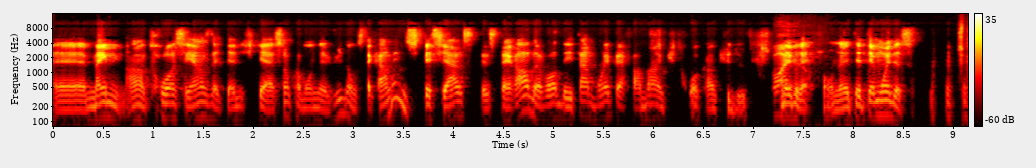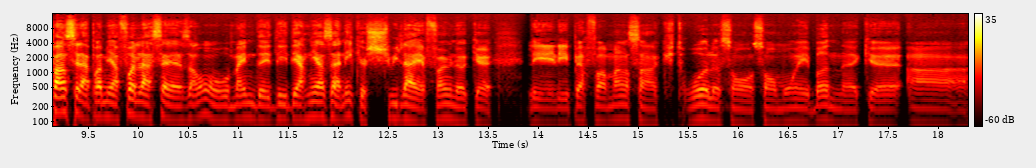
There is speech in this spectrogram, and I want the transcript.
euh, même en trois séances de qualification, comme on a vu. Donc, c'était quand même spécial. C'était rare d'avoir des temps moins performants en Q3 qu'en Q2. Mais bref, on a été témoin de ça. je pense que c'est la première fois de la saison, ou même des, dernières années que je suis la F1, là, que les, les, performances en Q3 là, sont, sont moins bonnes qu'en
